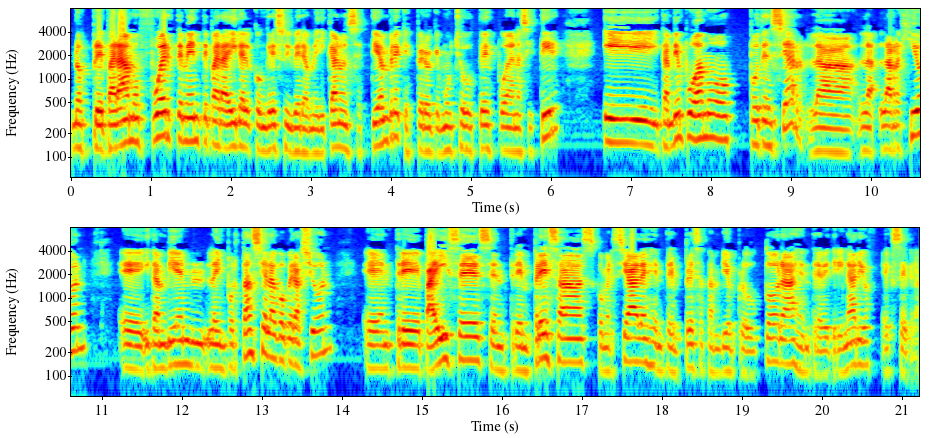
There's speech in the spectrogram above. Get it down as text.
nos preparamos fuertemente para ir al Congreso Iberoamericano en septiembre, que espero que muchos de ustedes puedan asistir y también podamos potenciar la, la región eh, y también la importancia de la cooperación entre países, entre empresas comerciales, entre empresas también productoras, entre veterinarios, etc.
